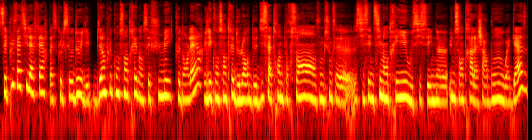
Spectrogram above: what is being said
C'est plus facile à faire parce que le CO2 il est bien plus concentré dans ces fumées que dans l'air. Il est concentré de l'ordre de 10 à 30% en fonction que si c'est une cimenterie ou si c'est une, centrale à charbon ou à gaz.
